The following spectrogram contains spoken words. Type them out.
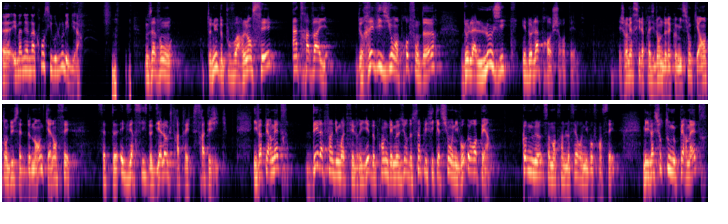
euh, Emmanuel Macron, si vous le voulez bien. Nous avons tenu de pouvoir lancer un travail de révision en profondeur de la logique et de l'approche européenne. Et je remercie la présidente de la Commission qui a entendu cette demande, qui a lancé cet exercice de dialogue stratégique. Il va permettre, dès la fin du mois de février, de prendre des mesures de simplification au niveau européen, comme nous sommes en train de le faire au niveau français. Mais il va surtout nous permettre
